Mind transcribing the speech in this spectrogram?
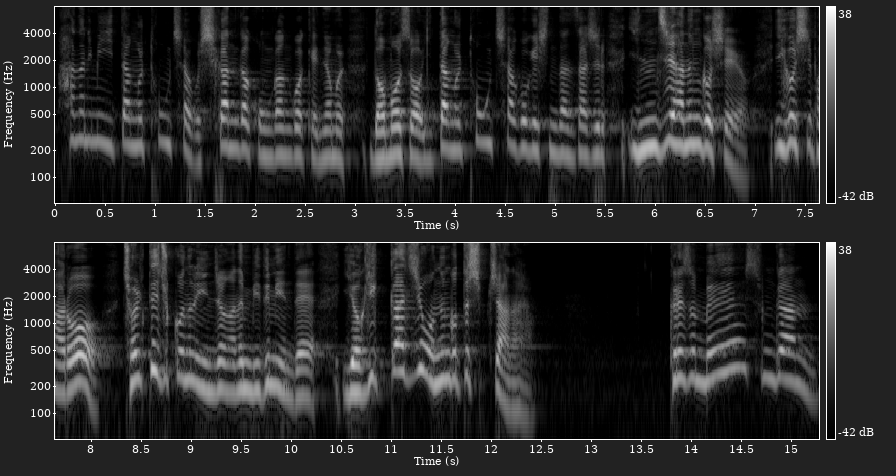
하나님이 이 땅을 통치하고 시간과 공간과 개념을 넘어서 이 땅을 통치하고 계신다는 사실을 인지하는 것이에요. 이것이 바로 절대 주권을 인정하는 믿음인데 여기까지 오는 것도 쉽지 않아요. 그래서 매 순간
